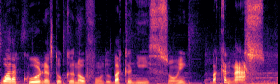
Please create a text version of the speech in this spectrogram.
o Aracurnas tocando ao fundo. Bacaninha esse som, hein? Bacanaço!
